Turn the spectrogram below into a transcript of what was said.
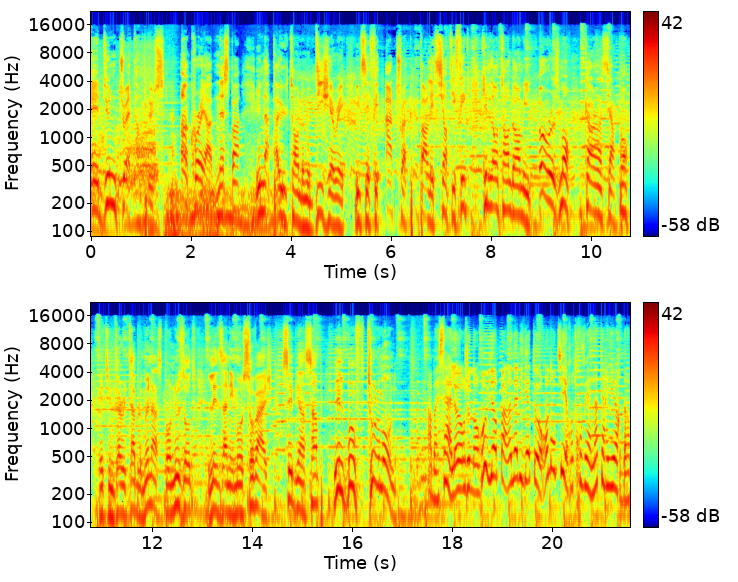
Et d'une traite en plus. Incroyable, n'est-ce pas? Il n'a pas eu le temps de me digérer. Il s'est fait attraper par les scientifiques qui l'ont endormi. Heureusement, car un serpent est une véritable menace pour nous autres, les animaux sauvages. C'est bien simple, il bouffe tout le monde. Ah bah ça alors, je n'en reviens pas. Un alligator en entier retrouvé à l'intérieur d'un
